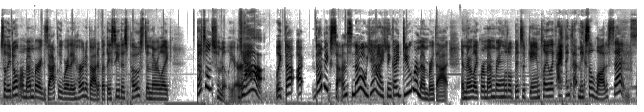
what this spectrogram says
So they don't remember exactly where they heard about it, but they see this post and they're like, that sounds familiar. Yeah. Like that, I, that makes sense. No, yeah, I think I do remember that. And they're like remembering little bits of gameplay. Like, I think that makes a lot of sense.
